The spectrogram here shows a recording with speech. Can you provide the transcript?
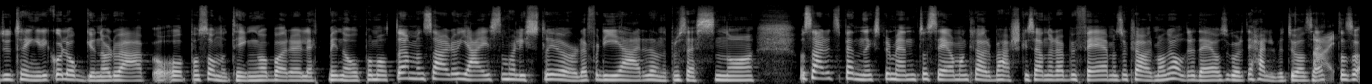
du, trenger ikke å logge når du er på, og, på sånne ting og bare let me know, på en måte. Men så er det jo jeg som har lyst til å gjøre det fordi jeg er i denne prosessen. Og, og så er det et spennende eksperiment å se om man klarer å beherske seg når det er buffé, men så klarer man jo aldri det, og så går det til helvete uansett. Så.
